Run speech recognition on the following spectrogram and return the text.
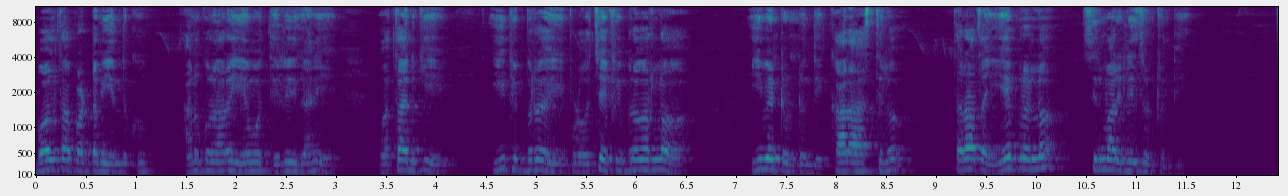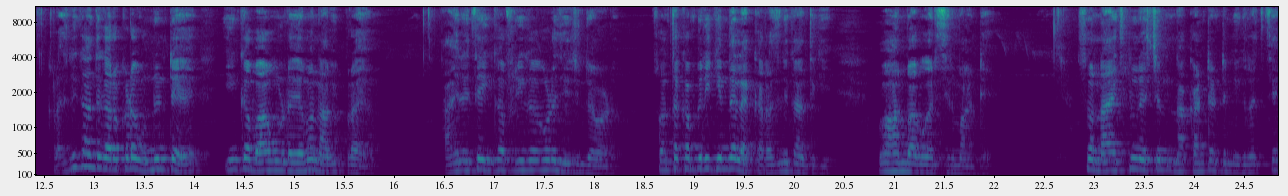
బోల్తా పడ్డం ఎందుకు అనుకున్నారో ఏమో తెలియదు కానీ మొత్తానికి ఈ ఫిబ్రవరి ఇప్పుడు వచ్చే ఫిబ్రవరిలో ఈవెంట్ ఉంటుంది కాళహస్తిలో. తర్వాత ఏప్రిల్లో సినిమా రిలీజ్ ఉంటుంది. రజనీకాంత్ గారు కూడా ఉండింటే ఇంకా బాగుండేదేమో నా అభిప్రాయం. ఆయనైతే ఇంకా ఫ్రీగా కూడా చేసిండేవాడు. సొంత కంపెనీ కిందే లెక్క రజనీకాంత్కి మోహన్ బాబు గారి సినిమా అంటే. సో నా ఎక్స్ప్లెనేషన్ నా కంటెంట్ మీకు నచ్చితే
